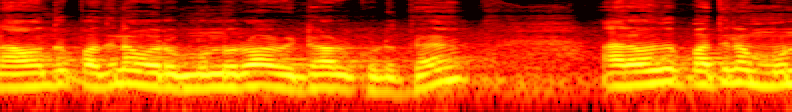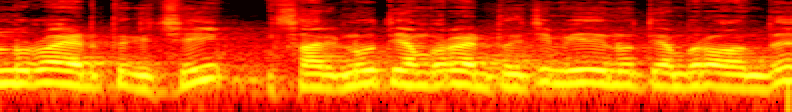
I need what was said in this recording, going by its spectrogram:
நான் வந்து பார்த்தீங்கன்னா ஒரு முந்நூறுரூவா வித்ராவல் கொடுத்தேன். அதில் வந்து பார்த்தீங்கன்னா முந்நூறுரூவா எடுத்துக்கிச்சு. சாரி நூற்றி ஐம்பது ரூபா எடுத்துக்கிச்சு. மீதி நூற்றி ஐம்பது ரூபா வந்து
